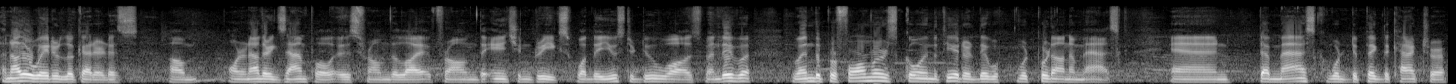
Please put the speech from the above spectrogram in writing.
another way to look at it is um, or another example is from the from the ancient Greeks. What they used to do was when they were when the performers go in the theater, they would, put on a mask, and that mask would depict the character.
